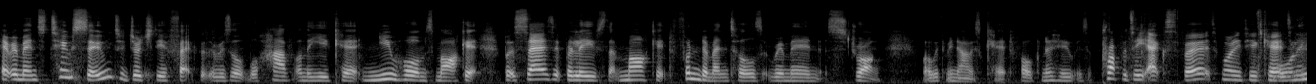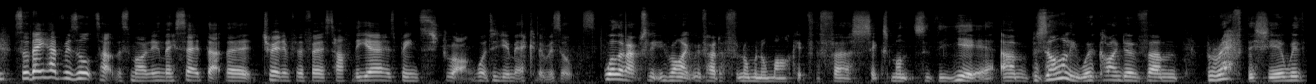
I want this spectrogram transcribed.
it remains too soon to judge the effect that the result will have on the UK new homes market, but says it believes that market fundamentals remain strong. Well, with me now is Kate Faulkner, who is a property expert. Morning to you, Kate. Morning. So they had results out this morning. They said that the trading for the first half of the year has been strong. What did you make of the results? Well, they're absolutely right. We've had a phenomenal market for the first six months of the year. Um, bizarrely, we're kind of um, bereft this year with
